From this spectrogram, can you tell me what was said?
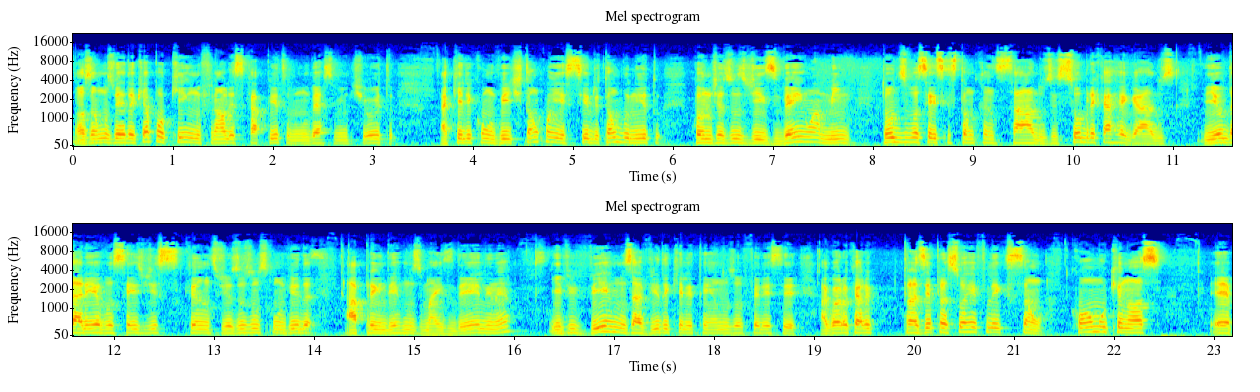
Nós vamos ver daqui a pouquinho, no final desse capítulo, no verso 28, aquele convite tão conhecido e tão bonito, quando Jesus diz: Venham a mim, todos vocês que estão cansados e sobrecarregados, e eu darei a vocês descanso. Jesus nos convida a aprendermos mais dele, né? E vivermos a vida que ele tem a nos oferecer. Agora eu quero trazer para sua reflexão como que nós é,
